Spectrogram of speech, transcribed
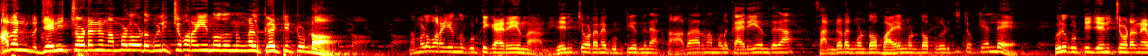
അവൻ ജനിച്ചുടനെ നമ്മളോട് വിളിച്ചു പറയുന്നത് നിങ്ങൾ കേട്ടിട്ടുണ്ടോ? നമ്മൾ പറയുന്നു കുട്ടി കരയുന്ന ജനിച്ച ഉടനെ കുട്ടി എന്തിനാ? സാധാരണ നമ്മൾ കരയെന്തിനാ സങ്കടം കൊണ്ടോ ഭയം കൊണ്ടോ പേടിച്ചിട്ടൊക്കെ അല്ലേ ഒരു കുട്ടി ജനിച്ച ഉടനെ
